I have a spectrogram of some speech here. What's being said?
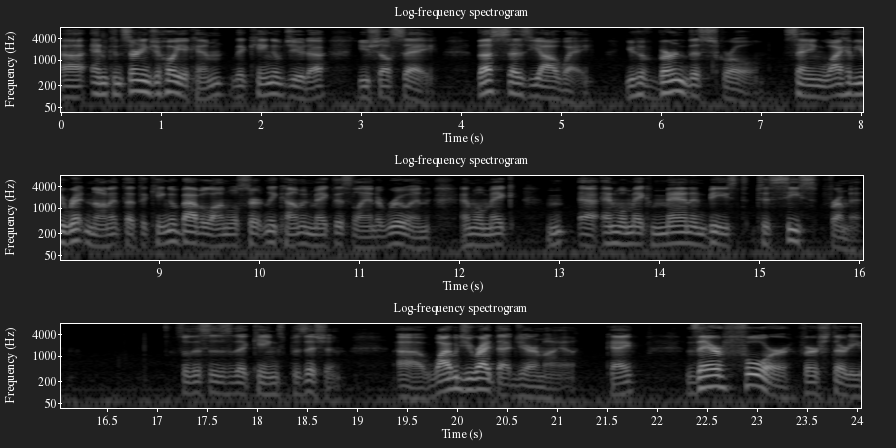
Uh, and concerning Jehoiakim, the king of Judah, you shall say, Thus says Yahweh, You have burned this scroll, saying, Why have you written on it that the king of Babylon will certainly come and make this land a ruin, and will make uh, and will make man and beast to cease from it. So this is the king's position. Uh, why would you write that, Jeremiah? Okay. Therefore, verse 30,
